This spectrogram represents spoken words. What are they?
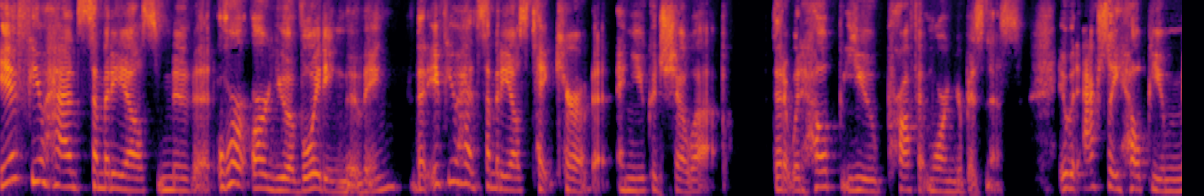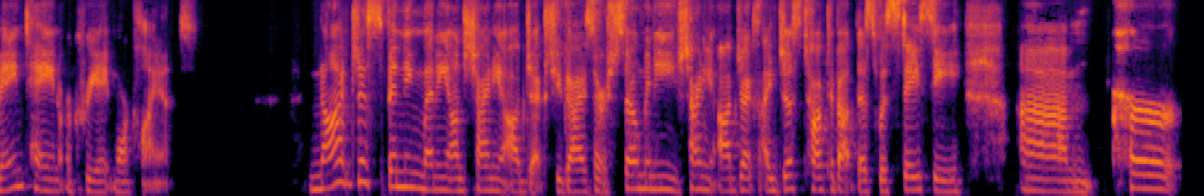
if you had somebody else move it, or are you avoiding moving, that if you had somebody else take care of it and you could show up, that it would help you profit more in your business. It would actually help you maintain or create more clients. Not just spending money on shiny objects, you guys. There are so many shiny objects. I just talked about this with Stacey. Um, her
